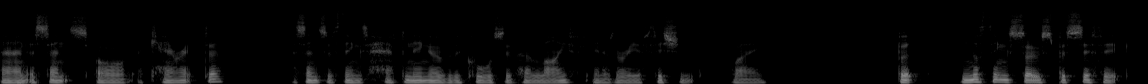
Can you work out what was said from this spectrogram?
and a sense of a character, a sense of things happening over the course of her life in a very efficient way. But nothing so specific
